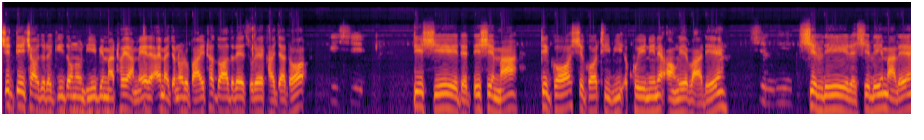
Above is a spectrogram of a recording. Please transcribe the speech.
8 1 6ဆိုတဲ့ကီးသုံးလုံးဒီအပြင်မှာထွက်ရမယ်တဲ့အဲ့မှာကျွန်တော်တို့ဘာကြီးထွက်သွားတဲ့ဆိုတဲ့အခါကျတော့တိရှိတစ်ရှိတဲ့တစ်ရှိမှာတစ်ကောရှစ်ကောထိပြီးအခွေအနေနဲ့အောင်ခဲ့ပါတယ်ရှစ်လေးရှစ်လေးတဲ့ရှစ်လေးမှာလည်း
